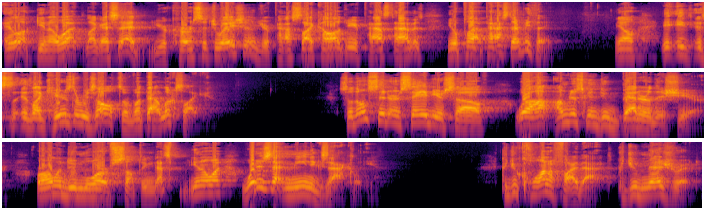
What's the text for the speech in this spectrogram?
Hey, look, you know what? Like I said, your current situation, your past psychology, your past habits, you know, past everything. You know, it, it's, it's like here's the results of what that looks like. So don't sit there and say to yourself, well, I'm just going to do better this year or I'm going to do more of something. That's, you know what? What does that mean exactly? Could you quantify that? Could you measure it?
